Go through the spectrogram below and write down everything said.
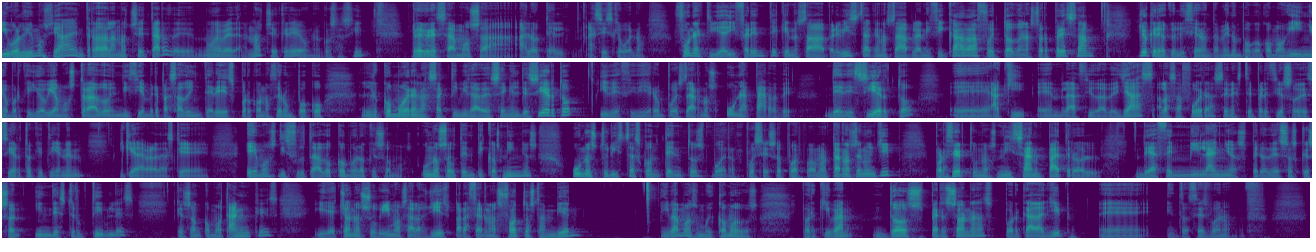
y volvimos ya entrada la noche tarde, 9 de la noche creo, una cosa así, regresamos al hotel. Así es que bueno, fue una actividad diferente que no estaba prevista, que no estaba planificada, fue toda una sorpresa. Yo creo que lo hicieron también un poco como guiño, porque yo había mostrado en diciembre pasado interés por conocer un poco cómo eran las actividades en el desierto y decidieron pues darnos una tarde de desierto eh, aquí en la ciudad de Jazz, a las afueras, en este precioso desierto que tienen y que la verdad es que hemos disfrutado como lo que somos, unos auténticos niños, unos turistas contentos, bueno, pues eso, pues por montarnos en un jeep, por cierto, unos Nissan Patrol de hace mil años, pero de esos que son indestructibles, que son como tanques, y de hecho nos subimos a los jeeps para hacernos fotos también. Íbamos muy cómodos, porque iban dos personas por cada jeep. Eh, entonces, bueno,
